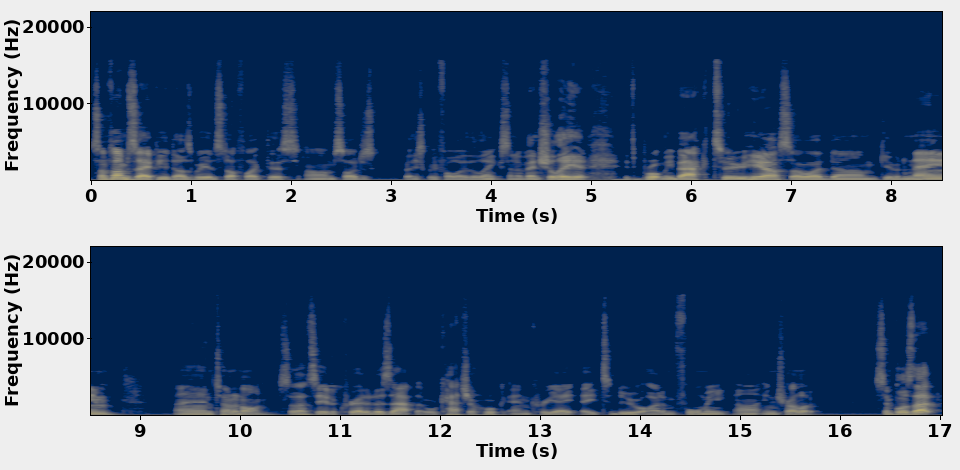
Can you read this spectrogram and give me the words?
Sometimes Zapier does weird stuff like this, um, so I just basically follow the links and eventually it, it's brought me back to here, so I'd um, give it a name and turn it on. So that's it, I've created a Zap that will catch a hook and create a to-do item for me uh, in Trello. Simple as that.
